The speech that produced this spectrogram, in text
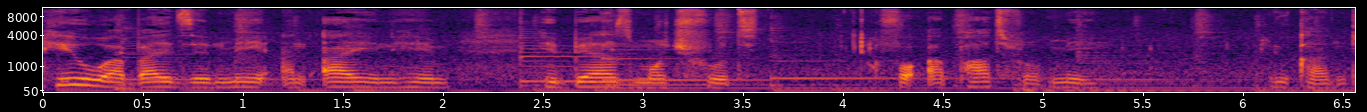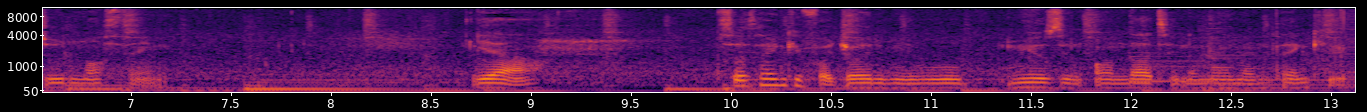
He who abides in me and I in him, he bears much fruit. For apart from me, you can do nothing. Yeah. So thank you for joining me. We'll musing on that in a moment. Thank you.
